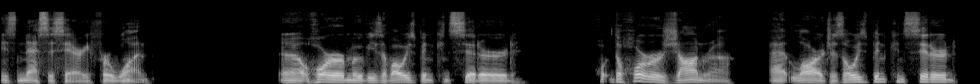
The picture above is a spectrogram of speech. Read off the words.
is necessary for one. Uh, horror movies have always been considered the horror genre at large has always been considered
